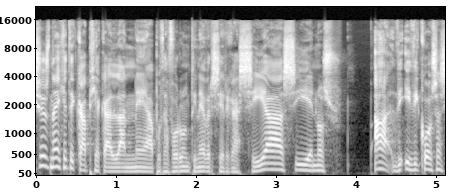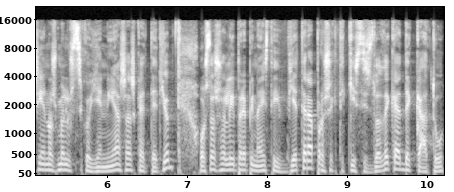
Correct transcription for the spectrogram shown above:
σω να έχετε κάποια καλά νέα που θα αφορούν την έβρεση εργασίας ή ενό Α, ειδικό σας ή ενός μέλους της οικογένειά σας, κάτι τέτοιο. Ωστόσο, λέει πρέπει να είστε ιδιαίτερα προσεκτικοί στις 12 Δεκάτου,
